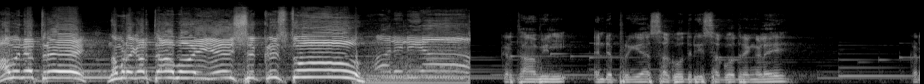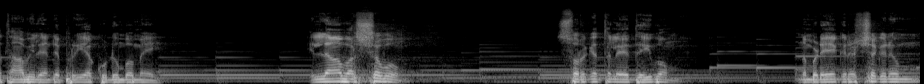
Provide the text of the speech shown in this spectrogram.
അവനത്രേ നമ്മുടെ കർത്താവായി യേശു ക്രിസ്തു. കർത്താവിൽ എന്റെ പ്രിയ സഹോദരി സഹോദരങ്ങളെ കർത്താവിൽ എന്റെ പ്രിയ കുടുംബമേ എല്ലാ വർഷവും സ്വർഗത്തിലെ ദൈവം നമ്മുടെ ഏക രക്ഷകനും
